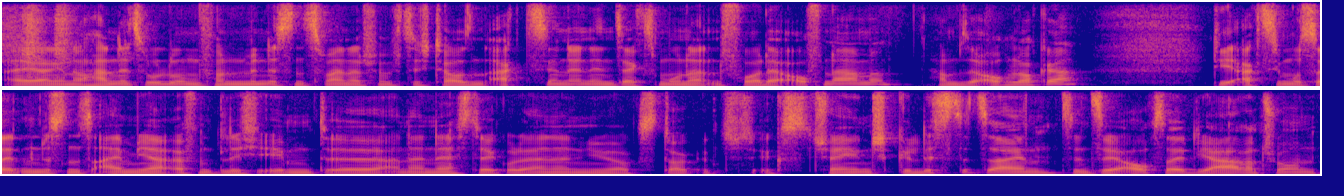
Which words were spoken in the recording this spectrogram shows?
ah, ja, genau, Handelsvolumen von mindestens 250.000 Aktien in den sechs Monaten vor der Aufnahme. Haben sie auch locker. Die Aktie muss seit mindestens einem Jahr öffentlich eben äh, an der Nasdaq oder an der New York Stock Exchange gelistet sein. Sind sie ja auch seit Jahren schon.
